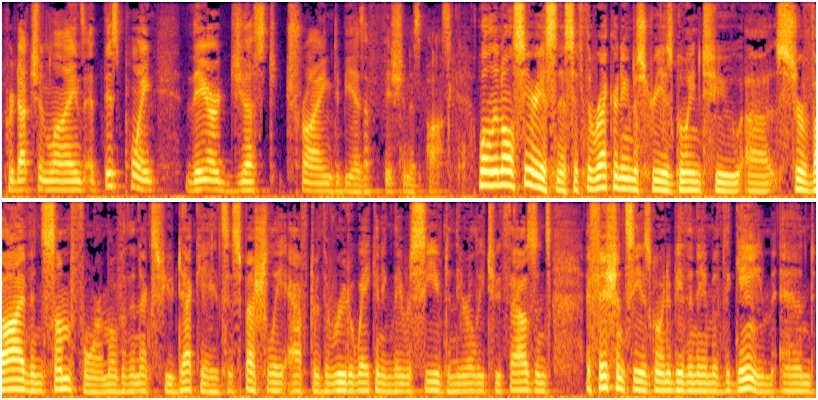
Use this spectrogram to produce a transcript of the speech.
production lines. At this point, they are just trying to be as efficient as possible. Well, in all seriousness, if the record industry is going to uh, survive in some form over the next few decades, especially after the rude awakening they received in the early 2000s, efficiency is going to be the name of the game, and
